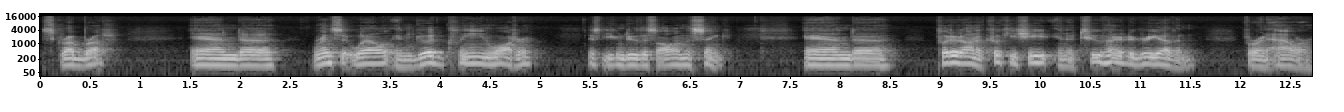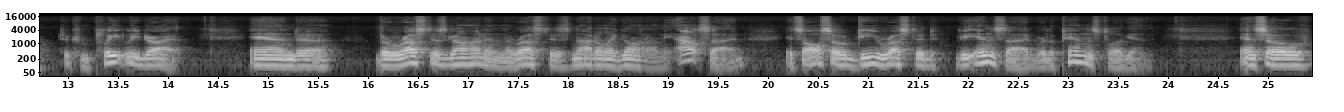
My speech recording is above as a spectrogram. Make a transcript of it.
scrub brush. And uh, rinse it well in good, clean water. You can do this all in the sink. And uh, put it on a cookie sheet in a 200 degree oven for an hour to completely dry it. And uh, the rust is gone, and the rust is not only gone on the outside, it's also derusted the inside where the pins plug in. And so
